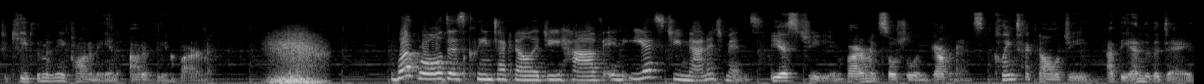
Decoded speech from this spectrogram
to keep them in the economy and out of the environment. What role does clean technology have in ESG management? ESG, environment, social, and governance. Clean technology, at the end of the day,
